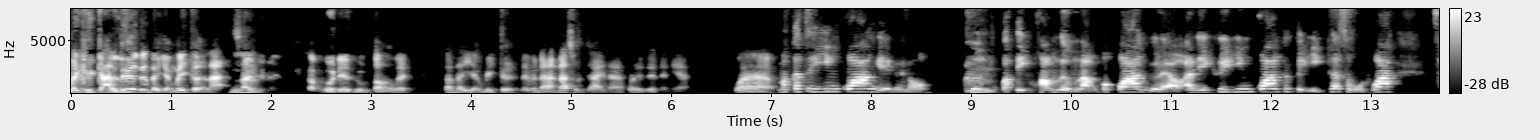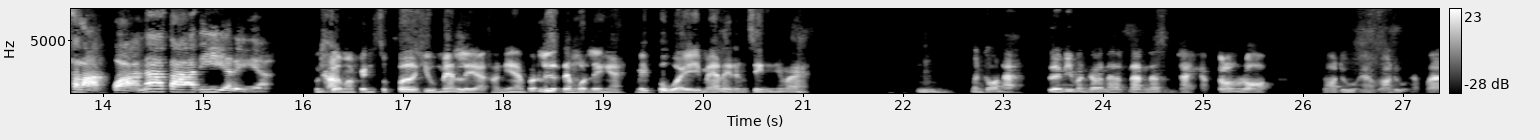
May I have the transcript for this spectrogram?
มันคือการเลือกตั้งแต่ยังไม่เกิดละอืมใช่คำพูดนี้ถูกต้องเลย ตั้งแต่ยังไม่เกิดเลยมันน่าน่าสนใจนะประเด็นอันเนี้ยว่ามันก็จะยิ่งกว้างใหญ่เลยเนาะ คืออมปกติความเหลื่อมล้ำก็กว้างอยู่แล้ว อันนี้คือยิ่งกว้างขึ้นไปอีก ถ้าสมมติว่าฉลาดกว่าหน้าตาดีอะไรเงี้ยคุณครับเกิดมาเป็น superhuman เลยอะคราวเนี้ยเพราะเลือกได้หมดเลยไง ไม่ป่วยไม่อะไรทั้งสิ้นใช่ไหมอืม มันก็นะ เรื่องนี้มันก็น่าน่าน่าสนใจครับ ก็ต้องรอรอดูครับรอดูครับว่า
